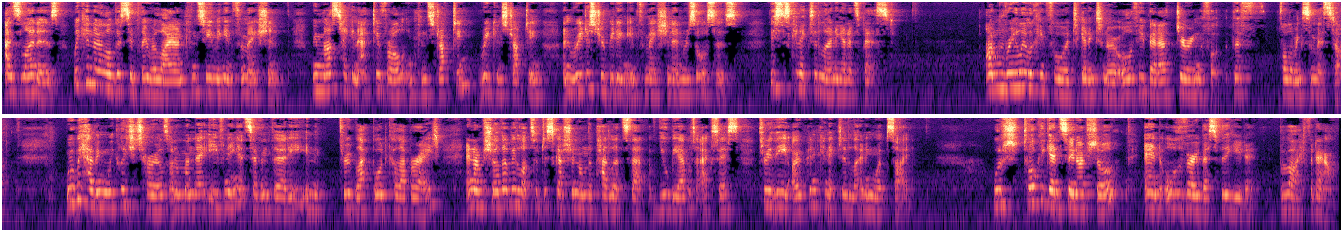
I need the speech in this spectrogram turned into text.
As learners, we can no longer simply rely on consuming information. We must take an active role in constructing, reconstructing and redistributing information and resources. This is connected learning at its best. I'm really looking forward to getting to know all of you better during the, fo the following semester. We'll be having weekly tutorials on a Monday evening at 7.30 in the, through Blackboard Collaborate and I'm sure there'll be lots of discussion on the Padlets that you'll be able to access through the Open Connected Learning website. We'll talk again soon, I'm sure, and all the very best for the unit. Bye-bye for now.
